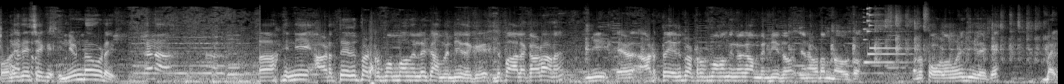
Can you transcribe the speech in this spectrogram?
ഫോളോ ചെയ്ത് വെച്ചേക്ക്. ഇനി ഉണ്ടാവും അവിടെ? ഇനി അടുത്ത ഏത് പെട്രോൾ പമ്പാന്നുള്ള കമന്റ് ചെയ്തേക്ക്. ഇത് പാലക്കാടാണ്. ഇനി അടുത്ത ഏത് പെട്രോൾ പമ്പ് നിങ്ങൾ കമന്റ് ചെയ്തോ. ഞാൻ അവിടെ ഉണ്ടാവും കേട്ടോ ഫോളോ കൂടെ ചെയ്തേക്കെ. ബൈ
